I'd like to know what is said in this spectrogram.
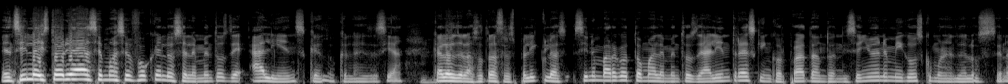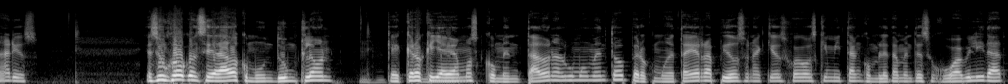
En sí, la historia hace más enfoque en los elementos de Aliens, que es lo que les decía, que a los de las otras tres películas. Sin embargo, toma elementos de Alien 3 que incorpora tanto en diseño de enemigos como en el de los escenarios. Es un juego considerado como un Doom clone, Ujú. que creo que ya Mm. habíamos comentado en algún momento, pero como detalle rápido son aquellos juegos que imitan completamente su jugabilidad,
